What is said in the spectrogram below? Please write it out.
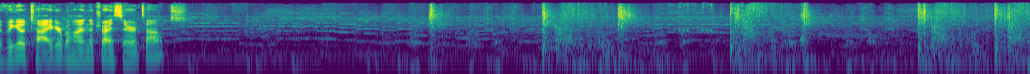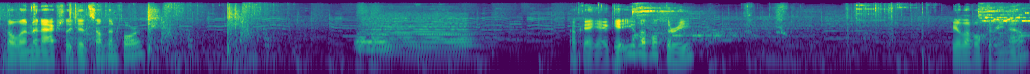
If we go tiger behind the triceratops. The lemon actually did something for us. Okay, yeah, get you level 3. You're level 3 now.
